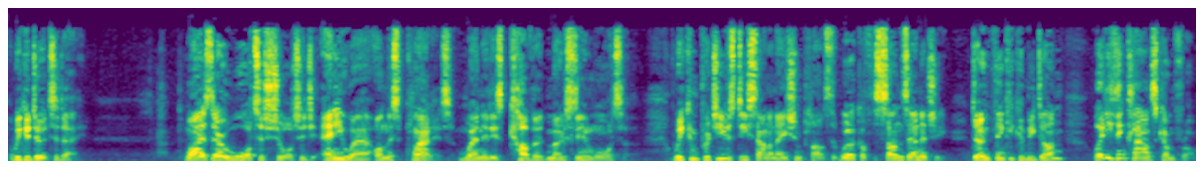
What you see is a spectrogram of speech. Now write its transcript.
We could do it today. Why is there a water shortage anywhere on this planet when it is covered mostly in water? We can produce desalination plants that work off the sun's energy. Don't think it can be done? Where do you think clouds come from?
